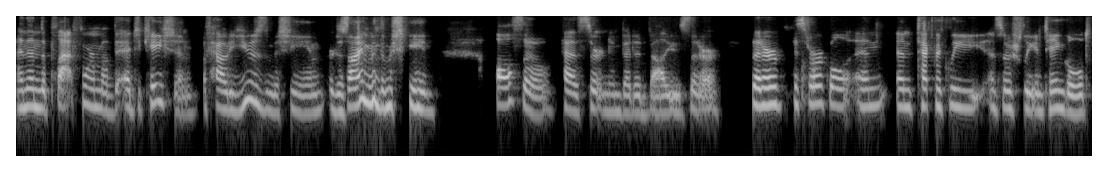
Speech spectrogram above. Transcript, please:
and then the platform of the education of how to use the machine or design with the machine also has certain embedded values that are that are historical and and technically and socially entangled.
